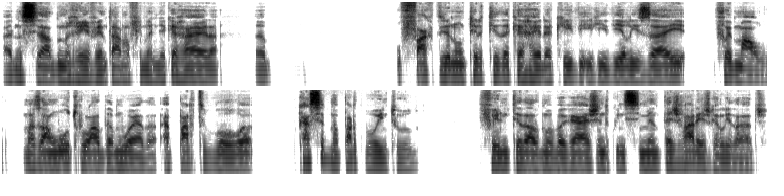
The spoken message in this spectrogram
a necessidade de me reinventar no fim da minha carreira. ah, o facto de eu não ter tido a carreira que ide- que idealizei foi mau, mas há um outro lado da moeda. A parte boa, porque há sempre uma parte boa em tudo, foi-me ter dado uma bagagem de conhecimento das várias realidades.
